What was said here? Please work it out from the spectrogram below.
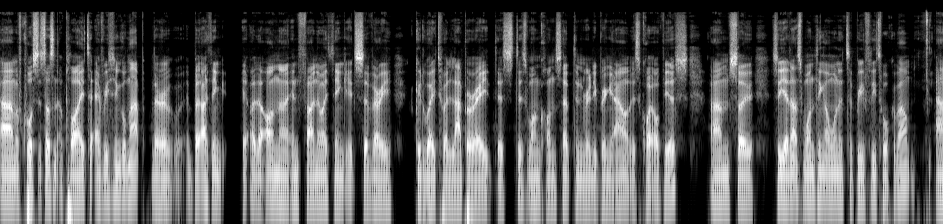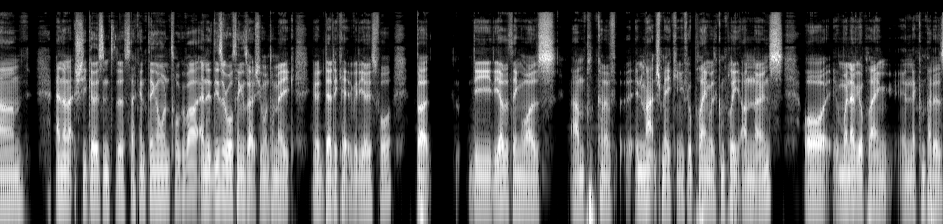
Um, of course, this doesn't apply to every single map. There, are, but I think on uh, Inferno, I think it's a very good way to elaborate this this one concept and really bring it out. It's quite obvious. Um, so so yeah, that's one thing I wanted to briefly talk about. Um, and that actually goes into the second thing I want to talk about. And these are all things I actually want to make you know dedicated videos for. But the the other thing was um, kind of in matchmaking, if you're playing with complete unknowns, or whenever you're playing in the competitive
